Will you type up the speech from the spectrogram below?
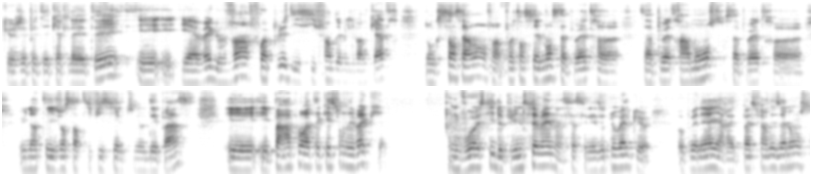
que GPT-4 l'a été, et, avec 20 fois plus d'ici fin 2024. Donc, sincèrement, enfin, potentiellement, ça peut être... euh, ça peut être un monstre, ça peut être euh, une intelligence artificielle qui nous dépasse. Et, par rapport à ta question des vagues, on voit aussi depuis une semaine, ça c'est les autres nouvelles, que OpenAI n'arrête pas de faire des annonces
